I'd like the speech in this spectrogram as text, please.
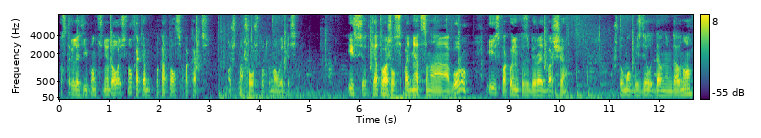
Пострелять японцу не удалось, но хотя бы покатался по карте. Может нашел что-то новое для себя. И все-таки отважился подняться на гору и спокойненько забирает борща. Что мог бы сделать давным-давно.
